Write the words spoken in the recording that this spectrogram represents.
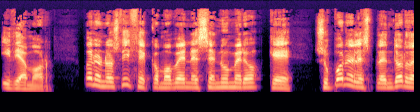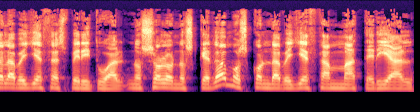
y de amor. Bueno, nos dice, como ven ese número, que supone el esplendor de la belleza espiritual. No solo nos quedamos con la belleza material,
